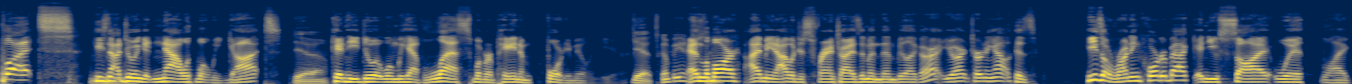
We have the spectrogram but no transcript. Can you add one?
but he's not Mhm. doing it now with what we got. Yeah. Can he do it when we have less when we're paying him forty million? Yeah. It's gonna be interesting. And Lamar, I mean, I would just franchise him and then be like, all right, you aren't turning out because he's a running quarterback, and you saw it with like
